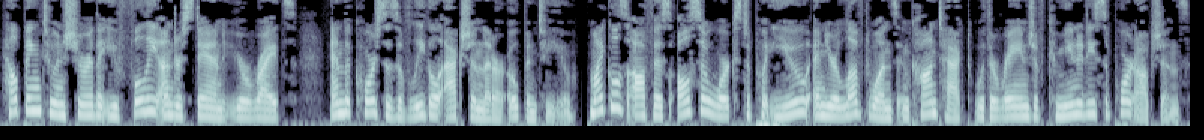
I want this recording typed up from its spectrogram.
helping to ensure that you fully understand your rights and the courses of legal action that are open to you. Michael's office also works to put you and your loved ones in contact with a range of community support options,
